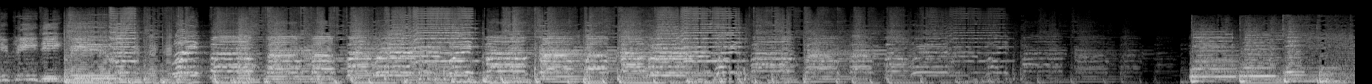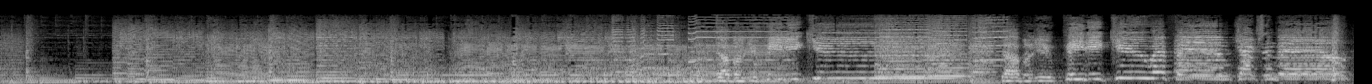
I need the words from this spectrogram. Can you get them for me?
WPDQ pow WPDQ WPDQ FM Jacksonville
